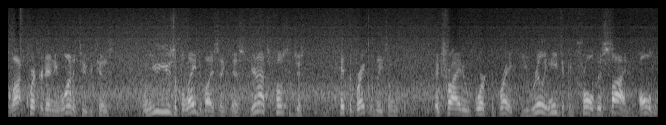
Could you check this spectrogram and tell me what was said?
a lot quicker than he wanted to because when you use a belay device like this, you're not supposed to just hit the brake release and, and try to work the brake. You really need to control this side and hold it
